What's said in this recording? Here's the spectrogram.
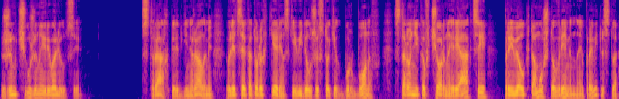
«жемчужиной революции». Страх перед генералами, в лице которых Керенский видел жестоких бурбонов, сторонников черной реакции, привел к тому, что Временное правительство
